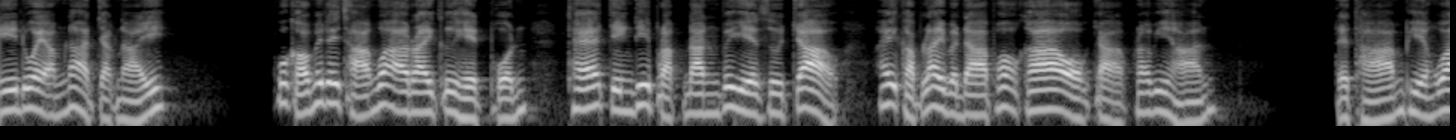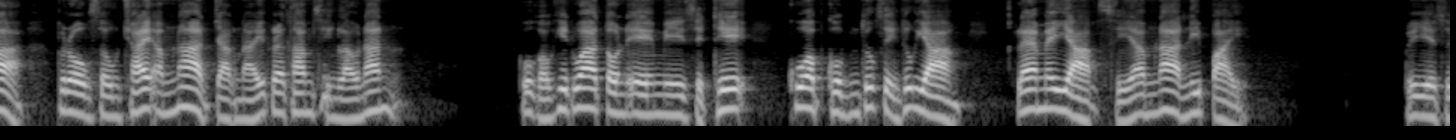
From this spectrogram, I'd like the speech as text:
นี้ด้วยอำนาจจากไหน พวกเขาไม่ได้ถามว่าอะไรคือเหตุผล แท้จริงที่ผลักดันพระเยซูเจ้า ให้ขับไล่บรรดาพ่อค้าออกจากพระวิหาร แต่ถามเพียงว่าพระองค์ทรงใช้อำนาจจากไหนกระทำสิ่งเหล่านั้น พวกเขาคิดว่าตนเองมีสิทธิควบคุมทุกสิ่งทุกอย่าง และไม่อยากเสียอำนาจนี้ไป พระเยซู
